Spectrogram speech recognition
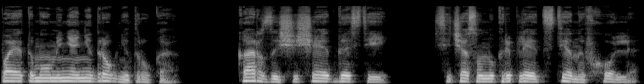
Поэтому у меня не дрогнет рука. Кар защищает гостей. Сейчас он укрепляет стены в холле.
